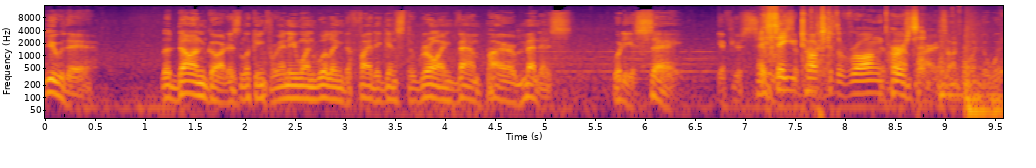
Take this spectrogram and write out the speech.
You there. The Dawnguard is looking for anyone willing to fight against the growing vampire menace. What do you say? If you're I serious say you about talk to the wrong the person. vampires aren't going to win.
